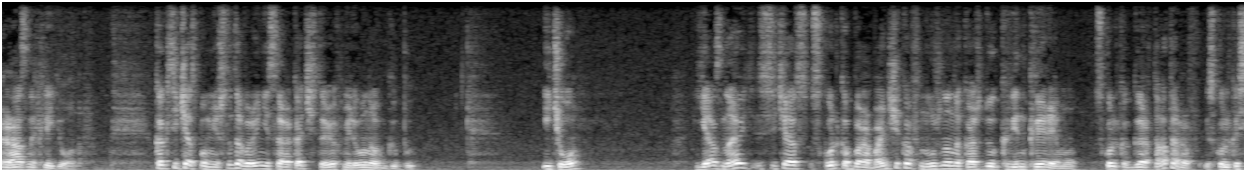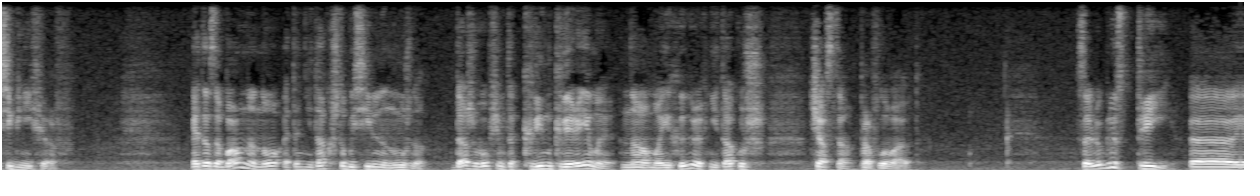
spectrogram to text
разных легионов. Как сейчас помню, что-то в районе 44 миллионов ГП. И чего? Я знаю сейчас, сколько барабанщиков нужно на каждую квинкверему, сколько гартаторов и сколько сигниферов. Это забавно, но это не так, чтобы сильно нужно. Даже, в общем-то, квинкверемы на моих играх не так уж часто проплывают. Солюблюс 3. Э,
